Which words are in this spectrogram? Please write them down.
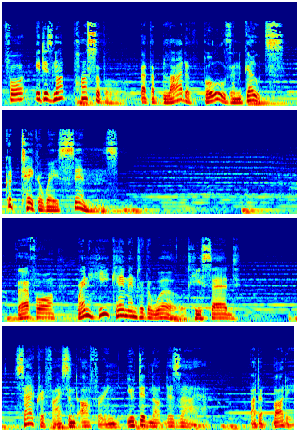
For it is not possible that the blood of bulls and goats could take away sins. Therefore, when he came into the world, he said, Sacrifice and offering you did not desire, but a body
